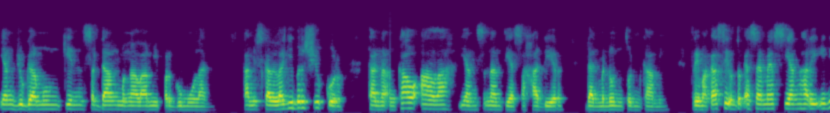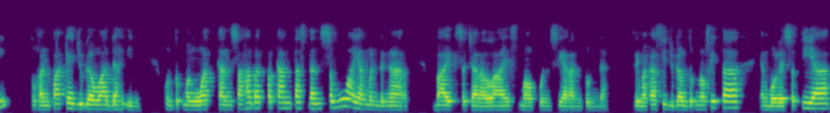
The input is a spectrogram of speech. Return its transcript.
yang juga mungkin sedang mengalami pergumulan. Kami sekali lagi bersyukur karena Engkau Allah yang senantiasa hadir dan menuntun kami. Terima kasih untuk SMS yang hari ini. Tuhan pakai juga wadah ini untuk menguatkan sahabat perkantas dan semua yang mendengar baik secara live maupun siaran tunda. Terima kasih juga untuk Novita yang boleh setia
